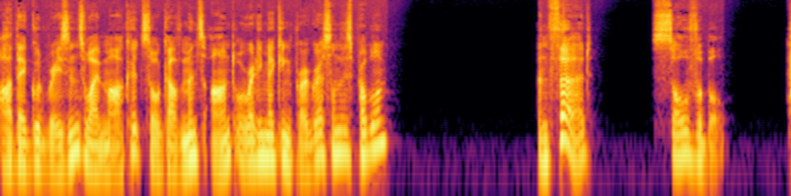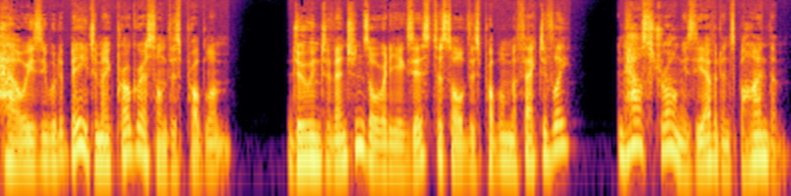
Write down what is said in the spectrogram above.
Are there good reasons why markets or governments aren't already making progress on this problem? And third, solvable. How easy would it be to make progress on this problem? Do interventions already exist to solve this problem effectively? And how strong is the evidence behind them?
